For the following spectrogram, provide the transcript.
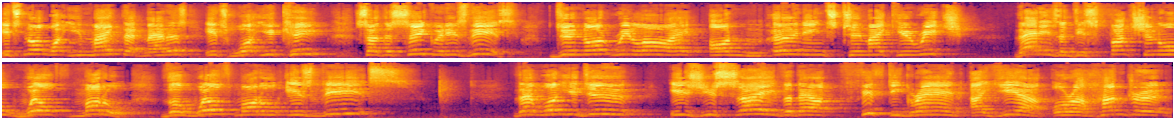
it's not what you make that matters, it's what you keep. So the secret is this do not rely on earnings to make you rich. That is a dysfunctional wealth model. The wealth model is this that what you do is you save about 50 grand a year or a hundred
